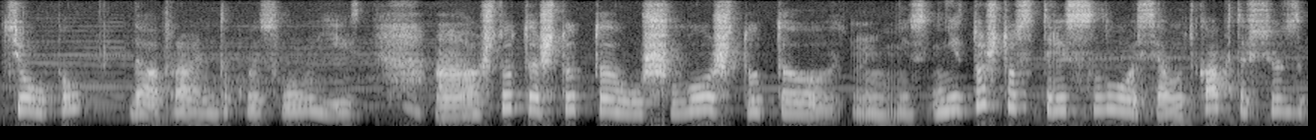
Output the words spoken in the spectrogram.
тепл, да, правильно, такое слово есть. А, что-то, что-то ушло, что-то не то, что стряслось, а вот как-то все за,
